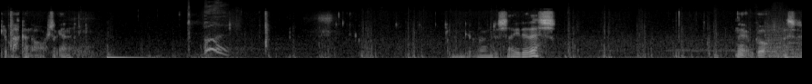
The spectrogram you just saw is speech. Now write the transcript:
Get back on the horse again. Get around the side of this. There we go. This is.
